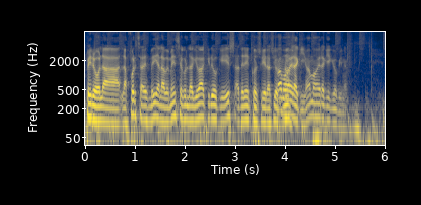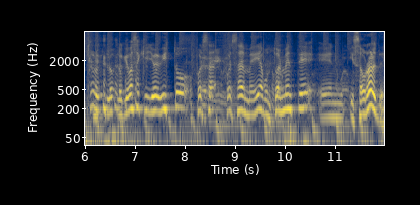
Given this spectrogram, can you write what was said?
pero la, la fuerza desmedida, la vehemencia con la que va, creo que es a tener en consideración. Vamos ¿no? a ver aquí, vamos a ver aquí qué opinan. no, lo, que pasa es que yo he visto fuerza, fuerza de medida puntualmente en Isaurralde.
